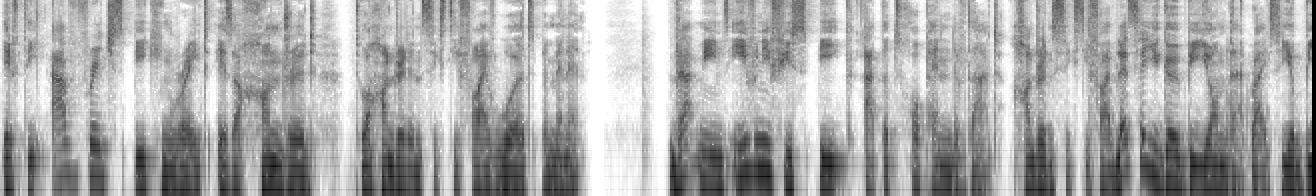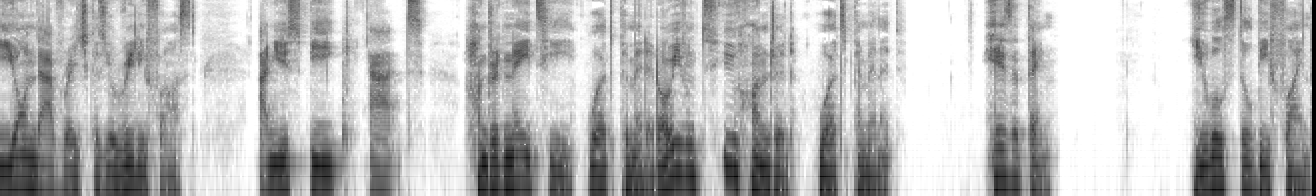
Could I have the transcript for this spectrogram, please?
If the average speaking rate is 100 to 165 words per minute, that means even if you speak at the top end of that, 165, let's say you go beyond that, right? So you're beyond average because you're really fast and you speak at 180 words per minute or even 200 words per minute. Here's the thing. You will still be fine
